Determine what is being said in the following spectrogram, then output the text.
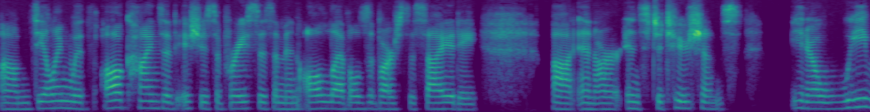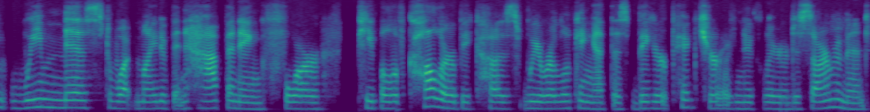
um, dealing with all kinds of issues of racism in all levels of our society uh, and our institutions you know we we missed what might have been happening for people of color because we were looking at this bigger picture of nuclear disarmament.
